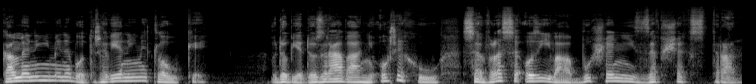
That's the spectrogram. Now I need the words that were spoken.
kamennými nebo dřevěnými tlouky. V době dozrávání ořechů se v lese ozývá bušení ze všech stran.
